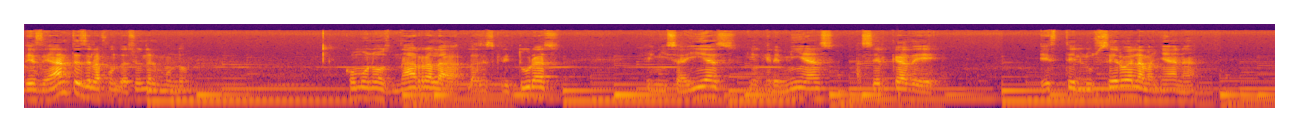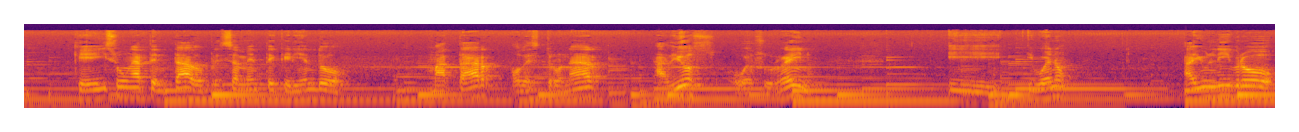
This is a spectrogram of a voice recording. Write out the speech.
desde antes de la fundación del mundo, como nos narra la, las escrituras en Isaías y en Jeremías acerca de este lucero de la mañana que hizo un atentado precisamente queriendo matar o destronar a Dios o a su reino. Y, bueno, hay un libro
